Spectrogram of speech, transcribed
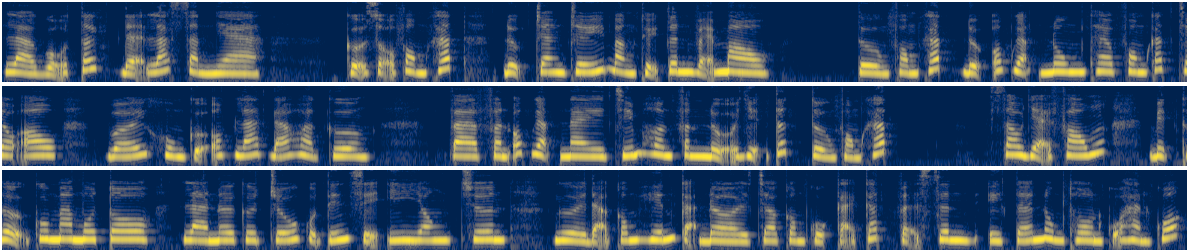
là gỗ tếch để lát sàn nhà, Cửa sổ phòng khách được trang trí bằng thủy tinh vẽ màu. Tường phòng khách được ốp gạch nung theo phong cách châu Âu với khung cửa ốp lát đá hoa cương. Và phần ốp gạch này chiếm hơn phân nửa diện tích tường phòng khách. Sau giải phóng, biệt thự Kumamoto là nơi cư trú của tiến sĩ Yi Yong Chun, người đã cống hiến cả đời cho công cuộc cải cách vệ sinh y tế nông thôn của Hàn Quốc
